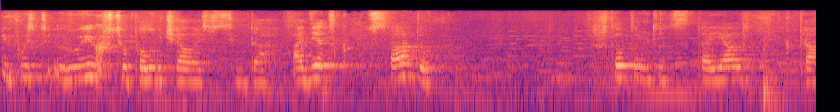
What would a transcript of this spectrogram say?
И пусть у них все получалось всегда. А детскому саду, чтобы он тут стоял всегда.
